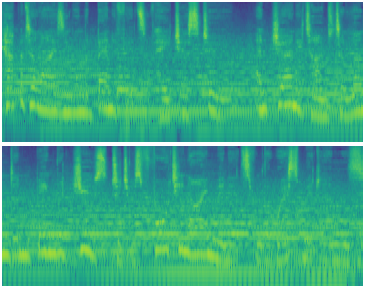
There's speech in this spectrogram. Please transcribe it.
capitalising on the benefits of HS2, and journey times to London being reduced to just 49 minutes from the West Midlands.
